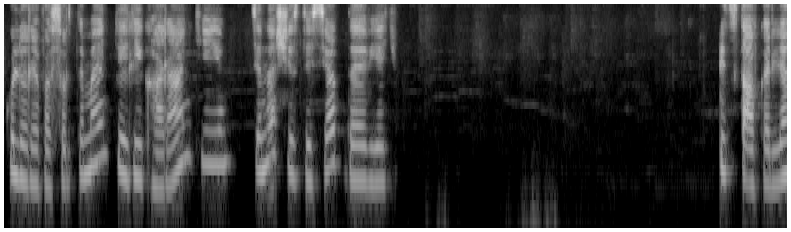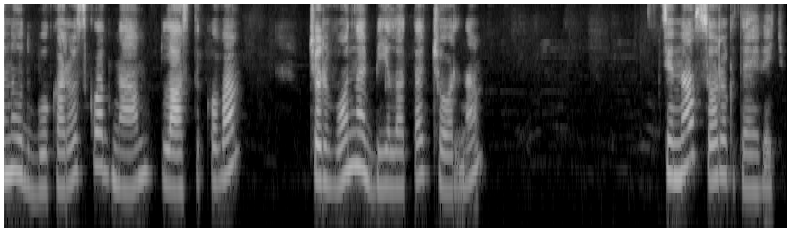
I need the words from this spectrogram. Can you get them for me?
Кольори в асортименті, рік гарантії. Ціна 69. Підставка для ноутбука розкладна, пластикова, червона, біла та чорна. Ціна 49.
